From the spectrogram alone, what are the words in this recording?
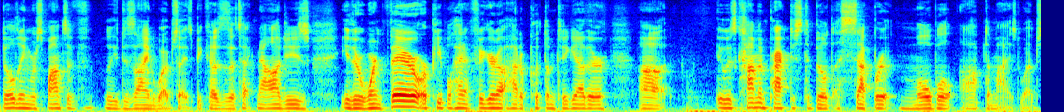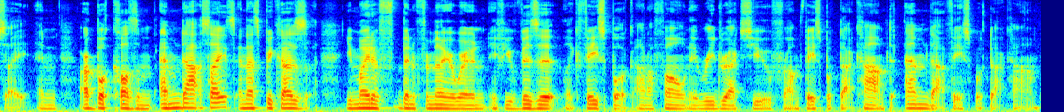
building responsively designed websites because the technologies either weren't there or people hadn't figured out how to put them together, uh, it was common practice to build a separate mobile optimized website. And our book calls them M-dot sites, and that's because you might have been familiar when if you visit like Facebook on a phone, it redirects you from facebook.com to m.facebook.com.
